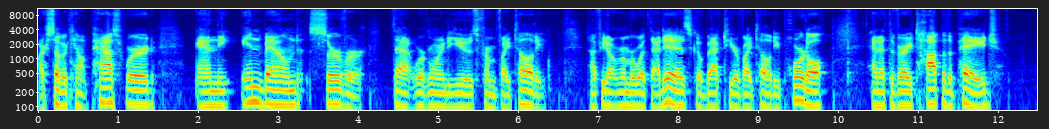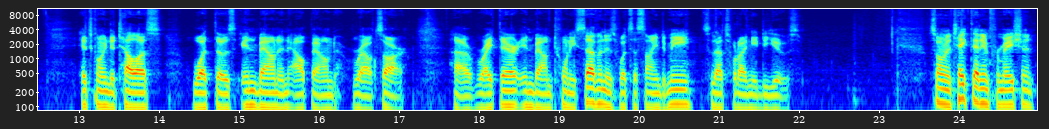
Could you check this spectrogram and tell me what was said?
our sub account password, and the inbound server that we're going to use from Vitelity. Now, if you don't remember what that is, go back to your Vitelity portal and at the very top of the page, it's going to tell us what those inbound and outbound routes are. Uh, right there, inbound 27 is what's assigned to me, so that's what I need to use. So I'm going to take that information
